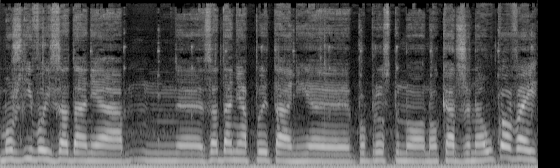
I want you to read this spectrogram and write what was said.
możliwość zadania, mm, e, zadania pytań e, po prostu no, no kadrze naukowej.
